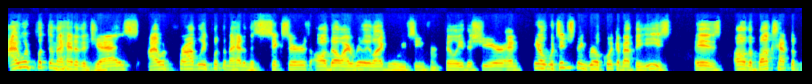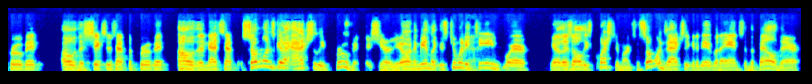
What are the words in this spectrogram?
I would put them ahead of the Jazz. I would probably put them ahead of the Sixers, although I really like what we've seen from Philly this year. And you know, what's interesting real quick about the East is oh, the Bucks have to prove it. Oh, the Sixers have to prove it. Oh, the Nets have to, someone's gonna actually prove it this year. You know what I mean? Like there's too many yeah. teams where you know there's all these question marks. So someone's actually gonna be able to answer the bell there.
